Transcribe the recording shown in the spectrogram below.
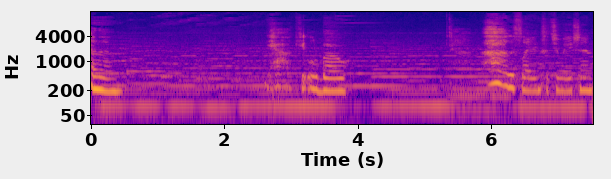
And then, yeah, cute little bow. This lighting situation.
